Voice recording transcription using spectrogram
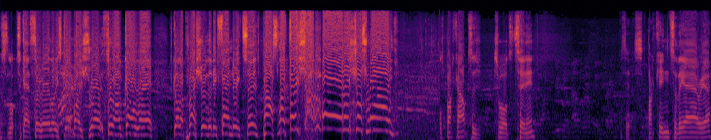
Let's look to get through here. Lewis Gilboy through, through on goal there. He's got the pressure of the defender. He turns past left foot shot. Oh, it's just wide. Back out to, towards Tinning. As it's back into the area.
